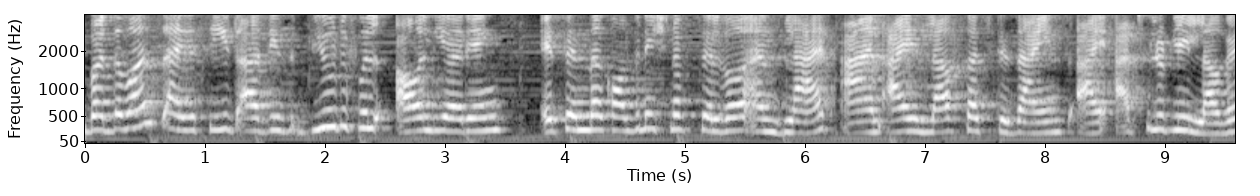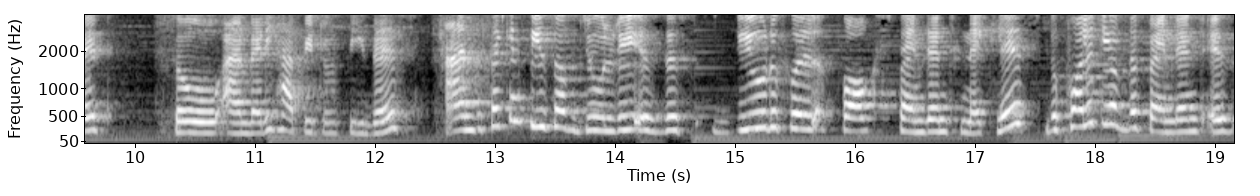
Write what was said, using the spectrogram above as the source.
but the ones I received are these beautiful owl earrings. It's in the combination of silver and black and I love such designs. I absolutely love it. So I'm very happy to see this. And the second piece of jewelry is this beautiful fox pendant necklace. The quality of the pendant is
